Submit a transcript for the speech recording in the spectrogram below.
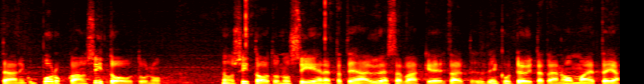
tämä niin porukka on sitoutunut ne on sitoutunut siihen, että tehdään yhdessä väkeä, tai niin kuin töitä tämän homman eteen. Ja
